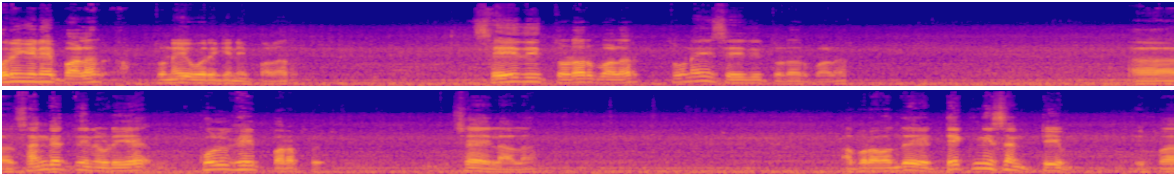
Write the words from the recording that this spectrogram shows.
ஒருங்கிணைப்பாளர் துணை ஒருங்கிணைப்பாளர் செய்தி தொடர்பாளர் துணை செய்தி தொடர்பாளர். சங்கத்தினுடைய கொள்கை பரப்பு. செயலாளர். அப்புறம் வந்து டெக்னீஷியன் டீம் இப்போ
